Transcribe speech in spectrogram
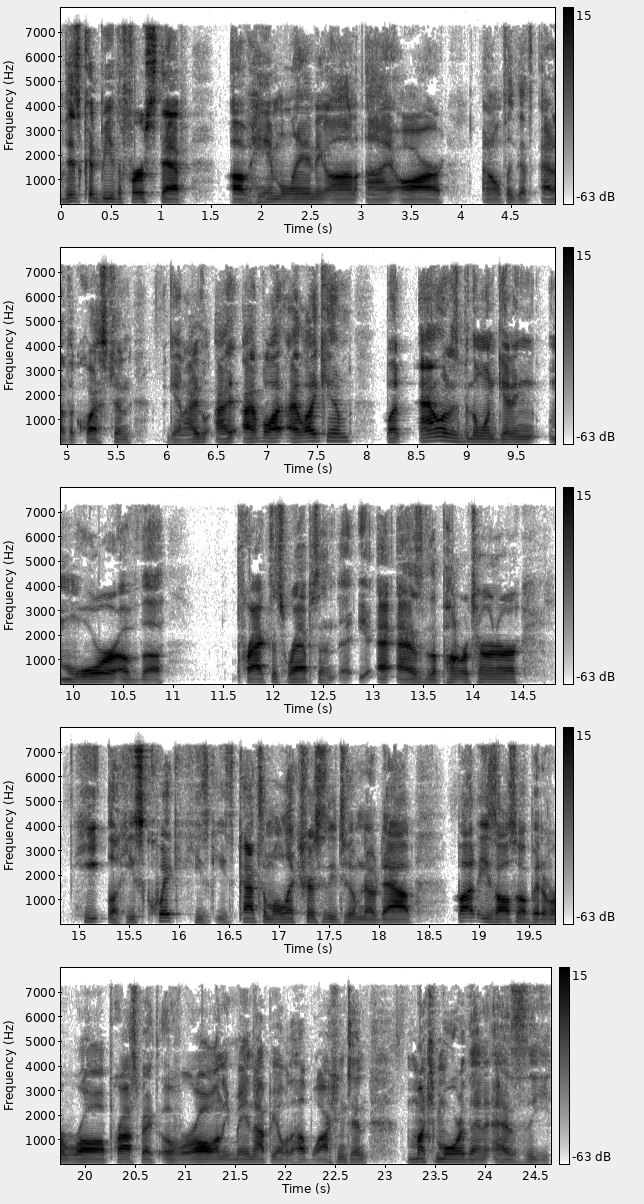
this could be the first step of him landing on IR. I don't think that's out of the question. Again, I I I've, I like him, but Allen has been the one getting more of the practice reps and as the punt returner. He look, he's quick. He's he's got some electricity to him, no doubt, but he's also a bit of a raw prospect overall, and he may not be able to help Washington much more than as the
